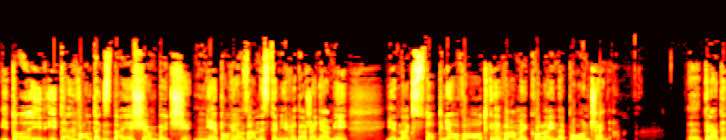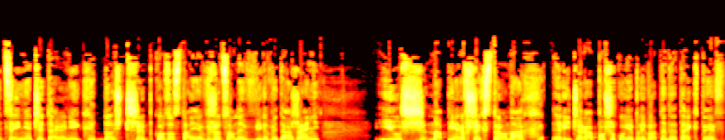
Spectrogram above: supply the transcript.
I, to, i, I ten wątek zdaje się być niepowiązany z tymi wydarzeniami, jednak stopniowo odkrywamy kolejne połączenia. E, Tradycyjnie czytelnik dość szybko zostaje wrzucony w wir wydarzeń. Już na pierwszych stronach Richera poszukuje prywatny detektyw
